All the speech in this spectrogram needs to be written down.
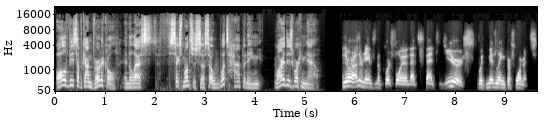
all of these have gone vertical in the last six months or so. So what's happening why are these working now? There are other names in the portfolio that spent years with middling performance.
